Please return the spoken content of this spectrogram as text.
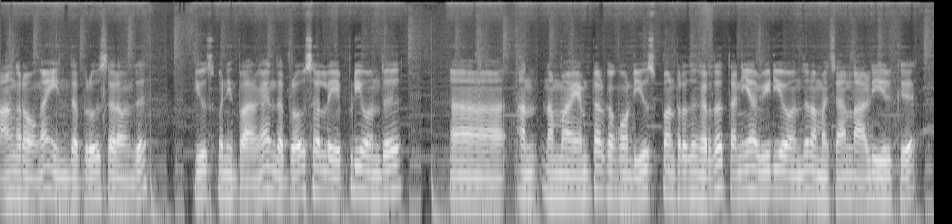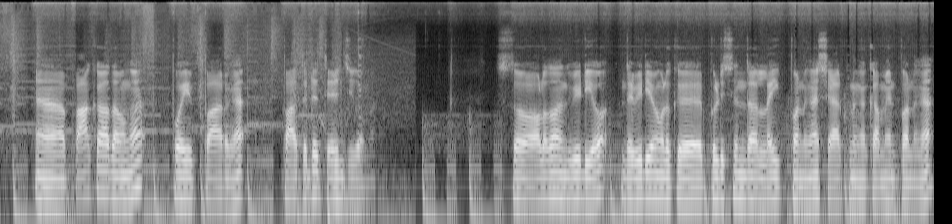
வாங்குறவங்க இந்த ப்ரௌசரை வந்து யூஸ் பண்ணி பாருங்கள் இந்த ப்ரௌசரில் எப்படி வந்து அந் நம்ம எம்டாக் அக்கௌண்ட் யூஸ் பண்ணுறதுங்கிறத தனியாக வீடியோ வந்து நம்ம சேனல் ஆல்ரெடி இருக்குது பார்க்காதவங்க போய் பாருங்கள் பார்த்துட்டு தெரிஞ்சுக்கோங்க. ஸோ அவ்வளோதான் இந்த வீடியோ இந்த வீடியோ உங்களுக்கு பிடிச்சிருந்தால் லைக் பண்ணுங்கள் ஷேர் பண்ணுங்கள் கமெண்ட் பண்ணுங்கள்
